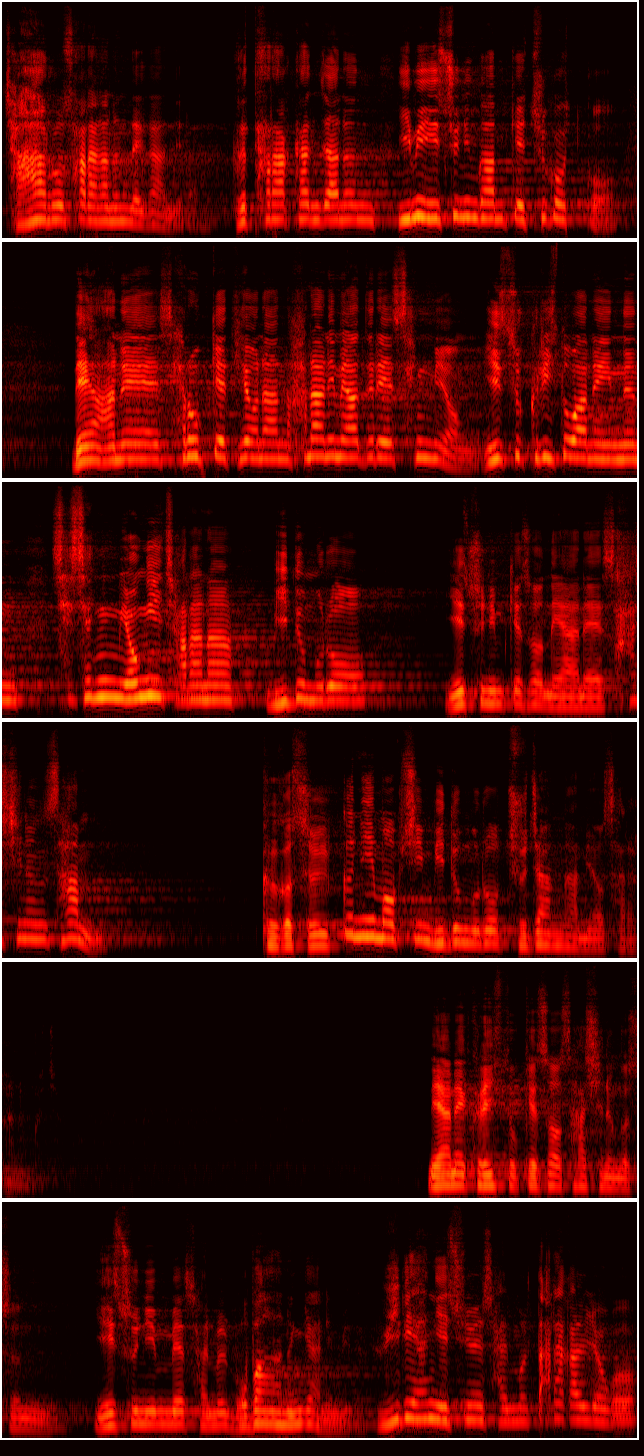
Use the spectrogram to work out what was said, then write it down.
자아로 살아가는 내가 아니라 그 타락한 자는 이미 예수님과 함께 죽었고 내 안에 새롭게 태어난 하나님의 아들의 생명, 예수 그리스도 안에 있는 새 생명이 자라나 믿음으로 예수님께서 내 안에 사시는 삶, 그것을 끊임없이 믿음으로 주장하며 살아가는 거죠. 내 안에 그리스도께서 사시는 것은 예수님의 삶을 모방하는 게 아닙니다. 위대한 예수님의 삶을 따라가려고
